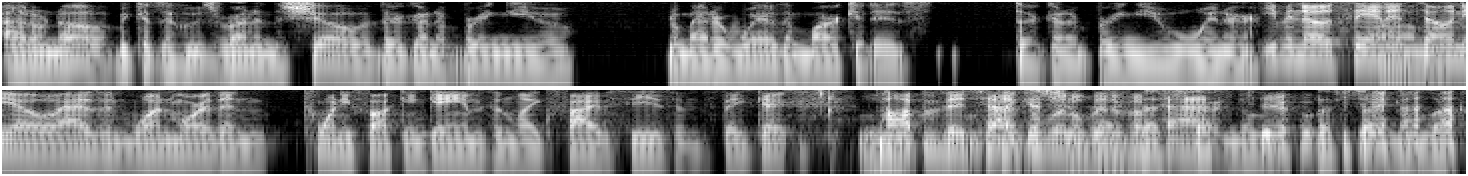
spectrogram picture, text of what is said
I don't know, because of who's running the show, they're going to bring you no matter where the market is, they're going to bring you a winner. Even though San um, Antonio um, hasn't won more than 20 fucking games in like five seasons, they get Popovich has a little bit right. of a that's pass starting too. That's starting yeah. to look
